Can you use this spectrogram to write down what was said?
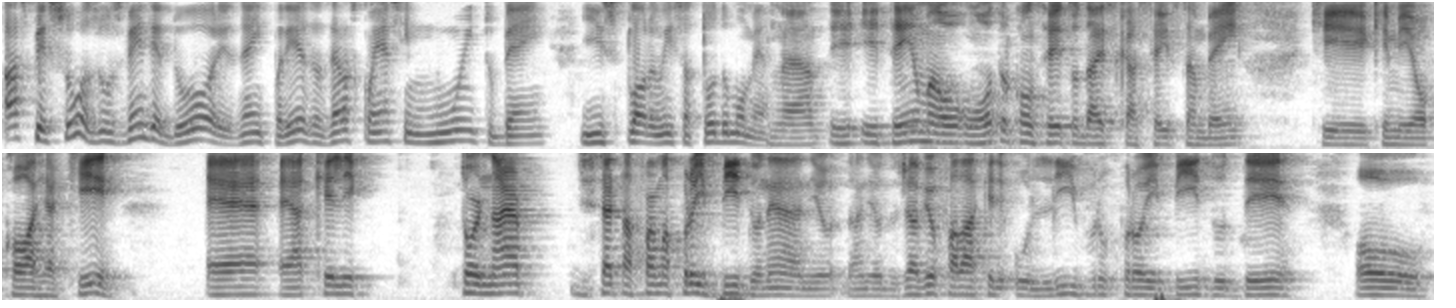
as pessoas, os vendedores, né, empresas, elas conhecem muito bem e exploram isso a todo momento. É, e, e tem uma- um outro conceito da escassez também que, que me ocorre aqui, é, é aquele tornar, de certa forma, proibido, né, Anil- Anildo? Já viu falar aquele o livro proibido de, ou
